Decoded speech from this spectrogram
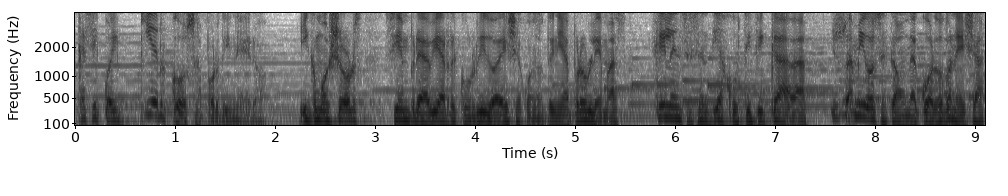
casi cualquier cosa por dinero. Y como George siempre había recurrido a ella cuando tenía problemas, Helen se sentía justificada y sus amigos estaban de acuerdo con ella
